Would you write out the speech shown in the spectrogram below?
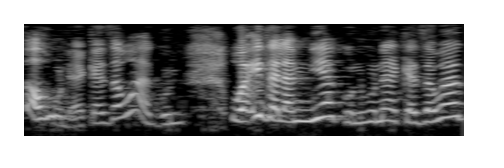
فهناك زواج. وإذا لم يكن هناك زواج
